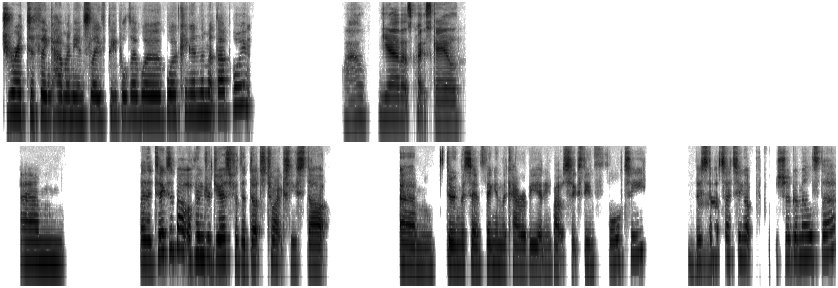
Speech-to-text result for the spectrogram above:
dread to think how many enslaved people there were working in them at that point. wow. Yeah, that's quite a scale. Um, but it takes about 100 years for the Dutch to actually start um, doing the same thing in the Caribbean. About 1640, they Mhm. start setting up sugar mills there.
